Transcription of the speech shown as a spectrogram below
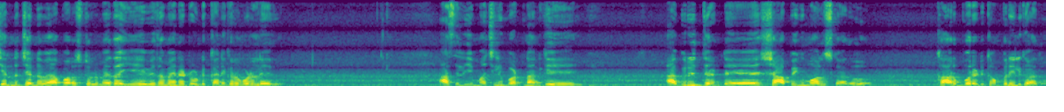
చిన్న చిన్న వ్యాపారస్తుల మీద ఏ విధమైనటువంటి కనికరం కూడా లేదు. అసలు ఈ మచిలీపట్నానికి అభివృద్ధి అంటే షాపింగ్ మాల్స్ కాదు కార్పొరేట్ కంపెనీలు కాదు.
